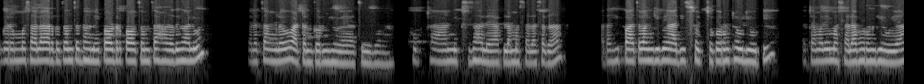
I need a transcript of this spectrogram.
गरम मसाला अर्धा चमचा धने पावडर पाव चमचा हळद घालून त्याला चांगलं वाटण करून घेऊया याचं बघा. खूप छान मिक्स झालाय आपला मसाला सगळा. आता ही पाच वांगी मी आधी स्वच्छ करून ठेवली होती. त्याच्यामध्ये मसाला भरून घेऊया.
